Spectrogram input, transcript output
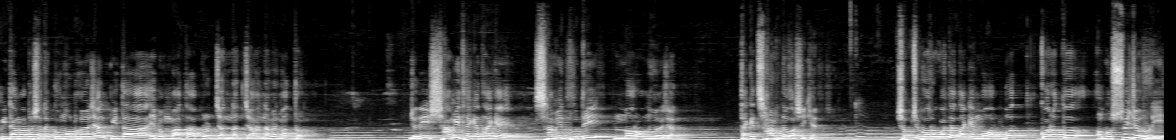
পিতা মাতার সাথে কোমল হয়ে যান। পিতা এবং মাতা আপনার জান্নাত জাহান্নামের মাধ্যম। যদি স্বামী থেকে থাকে, স্বামীর প্রতি নরম হয়ে যান। তাকে ছাড় দেওয়া শিখেন। সবচেয়ে বড় কথা, তাকে মহব্বত করা তো অবশ্যই জরুরি।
